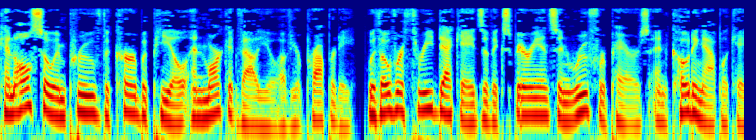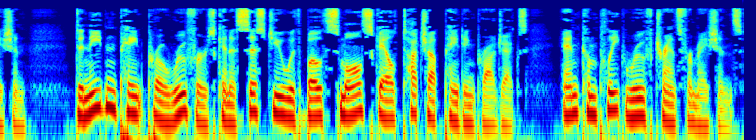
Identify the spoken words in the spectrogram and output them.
can also improve the curb appeal and market value of your property. With over three decades of experience in roof repairs and coating application, Dunedin Paint Pro roofers can assist you with both small scale touch up painting projects and complete roof transformations.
